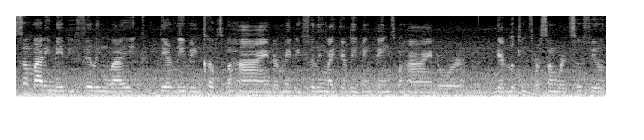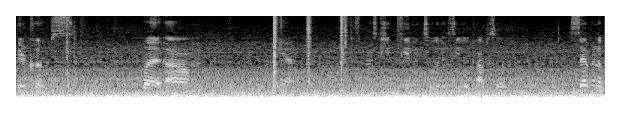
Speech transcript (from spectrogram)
somebody may be feeling like they're leaving cups behind or maybe feeling like they're leaving things behind or they're looking for somewhere to fill their cups. But, um, yeah, let's keep getting into it and see what pops up. Seven of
